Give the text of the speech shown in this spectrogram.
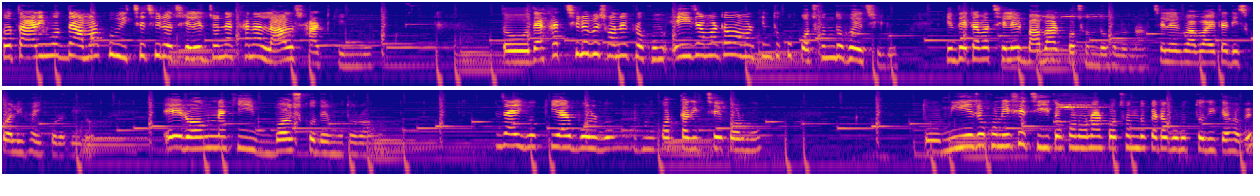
তো তারই মধ্যে আমার খুব ইচ্ছে ছিল ছেলের জন্য একখানা লাল শার্ট কিনবো। তো দেখাচ্ছিল বেশ অনেক রকম। এই জামাটাও আমার কিন্তু খুব পছন্দ হয়েছিল। কিন্তু এটা আবার ছেলের বাবার পছন্দ হলো না। ছেলের বাবা এটা ডিসকোয়ালিফাই করে দিল। এই রং নাকি বয়স্কদের মতো রং। যাই হোক, কি আর বলব? এখন কর্তার ইচ্ছে, কর্ম। তো নিয়ে যখন এসেছি, তখন ওনার পছন্দকে একটা গুরুত্ব দিতে হবে।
